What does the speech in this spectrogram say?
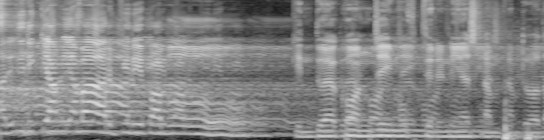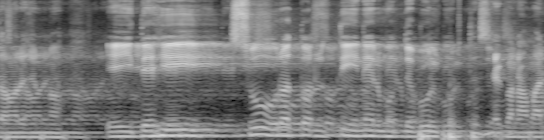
স্ত্রীকে আমি আবার ফিরে পাবো। কিন্তু এখন যেই মুফতির নিয়ে আসলাম ফতোয়া দেওয়ার জন্য, এই দেহি সুরতুল তিনের মধ্যে ভুল করতেছে। এখন আমার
